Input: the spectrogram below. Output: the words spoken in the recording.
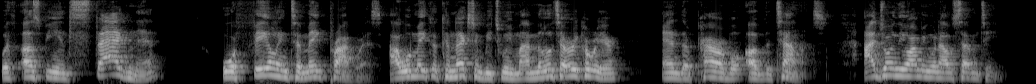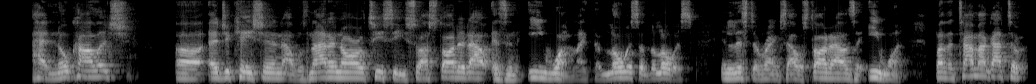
with us being stagnant or failing to make progress. I will make a connection between my military career and the parable of the talents. I joined the Army when I was 17. I had no college uh, education. I was not an ROTC. So I started out as an E1, like the lowest of the lowest enlisted ranks. I was started out as an E1. By the time I got to,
